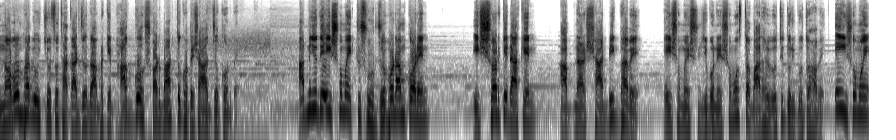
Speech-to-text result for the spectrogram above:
নবমভাবে উচ্চস্থ থাকার জন্য আপনাকে ভাগ্য সর্বার্থকভাবে সাহায্য করবে। আপনি যদি এই সময় একটু সূর্য প্রণাম করেন, ঈশ্বরকে ডাকেন, আপনার সার্বিকভাবে এই সময় জীবনের সমস্ত বাধা বিপত্তি দূরীভূত হবে। এই সময়ে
